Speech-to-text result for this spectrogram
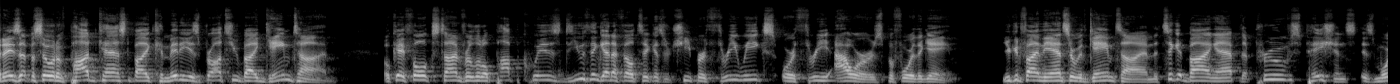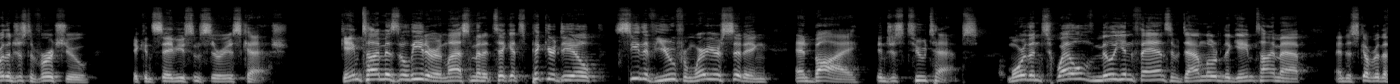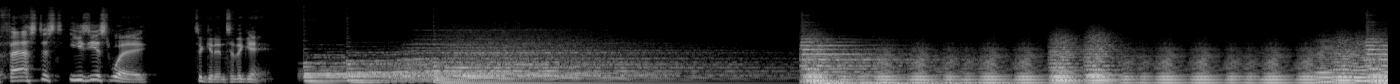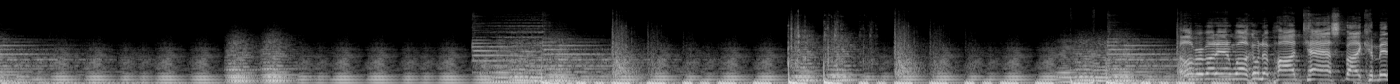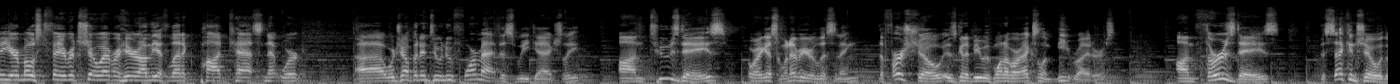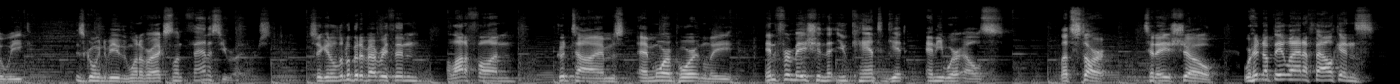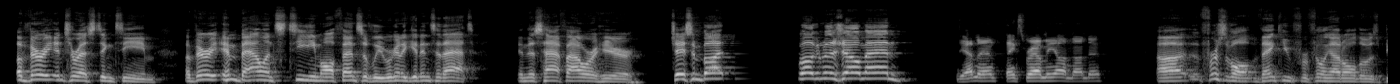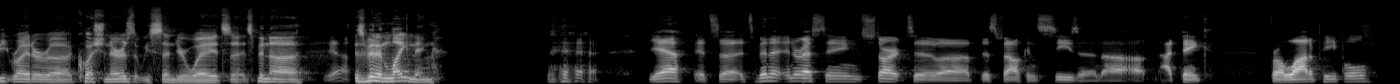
Today's episode of Podcast by Committee is brought to you by Game Time. Okay, folks, time for a little pop quiz. Do you think NFL tickets are cheaper three weeks or three hours before the game? You can find the answer with Game Time, the ticket buying app that proves patience is more than just a virtue, it can save you some serious cash. Game Time is the leader in last minute tickets. Pick your deal, see the view from where you're sitting, and buy in just two taps. More than 12 million fans have downloaded the Game Time app and discover the fastest, easiest way to get into the game. Welcome to Podcast by Committee, your most favorite show ever here on the Athletic Podcast Network. Uh, we're jumping into a new format this week, actually. On Tuesdays, or I guess whenever you're listening, the first show is going to be with one of our excellent beat writers. On Thursdays, the second show of the week is going to be with one of our excellent fantasy writers. So you get a little bit of everything, a lot of fun, good times, and more importantly, information that you can't get anywhere else. Let's start today's show. We're hitting up the Atlanta Falcons, a very interesting team, a very imbalanced team offensively. We're going to get into that in this half hour here. Jason Butt, welcome to the show, man. Yeah, man. Thanks for having me on, Nando. Uh, first of all, thank you for filling out all those beat writer uh, questionnaires that we send your way. It's uh, it's been uh Yeah. it's been enlightening. yeah, it's uh, it's been an interesting start to uh, this Falcons season. Uh, I think for a lot of people,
